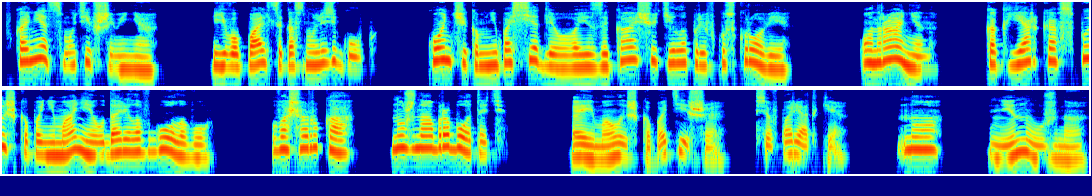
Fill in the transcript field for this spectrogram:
в конец смутивший меня. Его пальцы коснулись губ. Кончиком непоседливого языка ощутила привкус крови. Он ранен. Как яркая вспышка понимания ударила в голову. «Ваша рука. Нужно обработать». «Эй, малышка, потише. Все в порядке». «Но...» «Не нужно».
